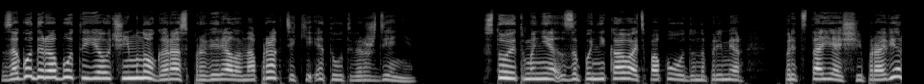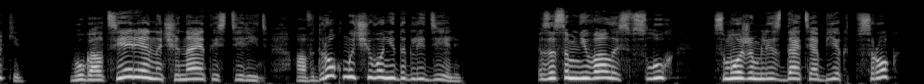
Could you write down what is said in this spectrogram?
За годы работы я очень много раз проверяла на практике это утверждение. Стоит мне запаниковать по поводу, например, предстоящей проверки, бухгалтерия начинает истерить. А вдруг мы чего не доглядели? Засомневалась вслух, сможем ли сдать объект в срок?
